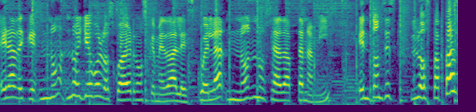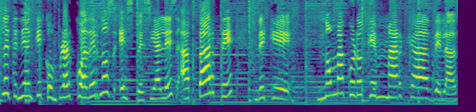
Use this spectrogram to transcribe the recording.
era de que no, no llevo los cuadernos que me da la escuela, no, no se adaptan a mí. Entonces los papás le tenían que comprar cuadernos especiales, aparte de que no me acuerdo qué marca de las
